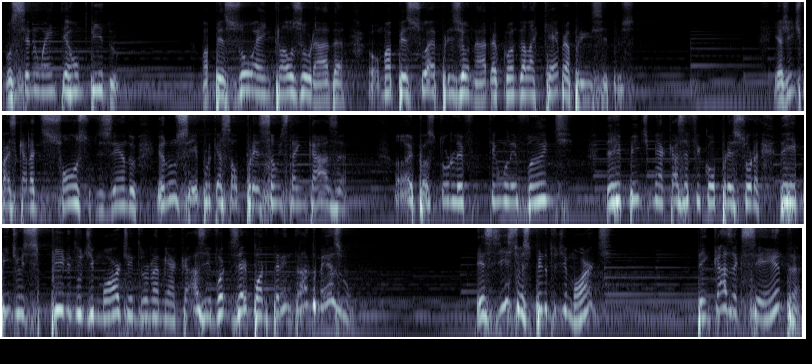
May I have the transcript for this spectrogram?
você não é interrompido. Uma pessoa é enclausurada, uma pessoa é aprisionada quando ela quebra princípios. E a gente faz cara de sonso, dizendo: Eu não sei porque essa opressão está em casa. Ai, pastor, tem um levante. De repente minha casa ficou opressora. De repente o espírito de morte entrou na minha casa. E vou dizer: pode ter entrado mesmo. Existe o espírito de morte. Tem casa que você entra,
